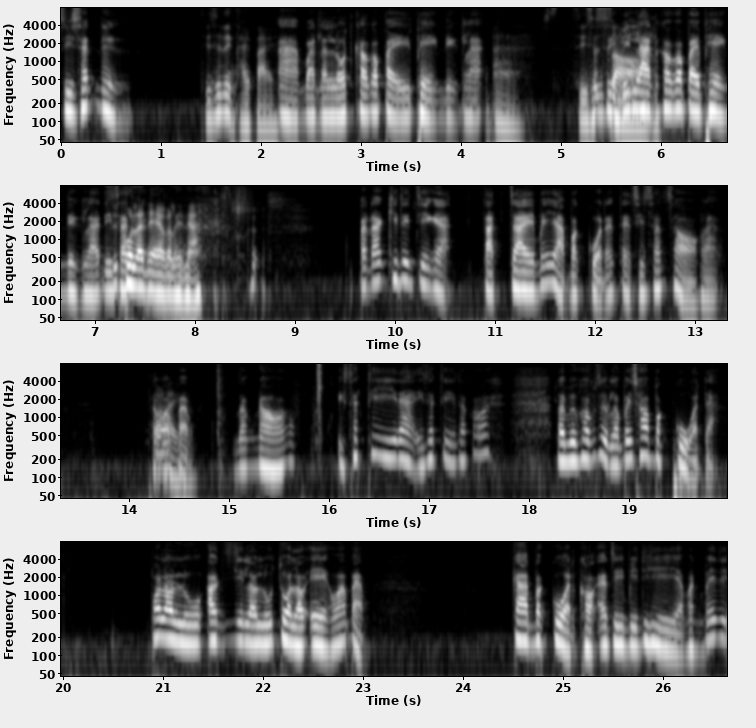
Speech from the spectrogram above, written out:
ซีซั่นหนึ่งซีซั่นหนึ่งใครไป อ่าบรรลดเขาก็ไปเพลงหนึ่งละ อ่าซีซั่นสิสองวิลันเขาก็ไปเพลงหนึ่งละดิซึ่งฉันคนละแนวกันเลยนะมานั่งคิดจริงๆอะ ตัดใจไม่อยากประกวดตั้งแต่ซีซั่นสองละแต่ว่าเพราะอะไรแบบน้องๆ อีกสักทีนะอีกสักทีแล้วก็ เรามีความรู้สึกเราไม่ชอบประกวดอะ เพราะเรารู้ เอาจริงๆเรารู้ตัวเราเองว่าแบบ การประกวดของ LGBT อะมันไม่ได้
